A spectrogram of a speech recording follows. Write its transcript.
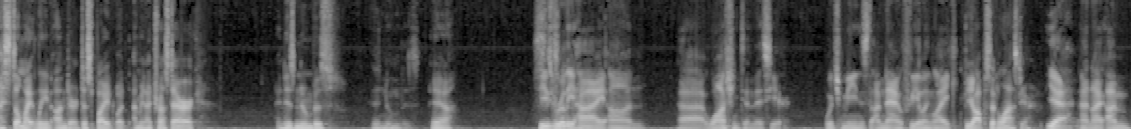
I still might lean under, despite what I mean. I trust Eric and his Noombas. The Noombas. Yeah, he's really high on uh, Washington this year, which means I'm now feeling like the opposite of last year. Yeah, and I, I'm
